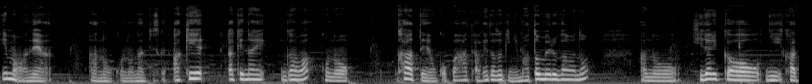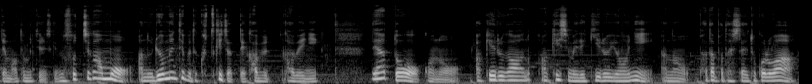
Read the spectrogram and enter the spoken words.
今はねあのこの何ていうんですか開け開けない側このカーテンをこうバーって開けた時にまとめる側のあの左側にカーテンまとめてるんですけどそっち側もあの両面テープでくっつけちゃって壁壁に。であとこの開ける側の開け閉めできるようにあのパタパタしたいところは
